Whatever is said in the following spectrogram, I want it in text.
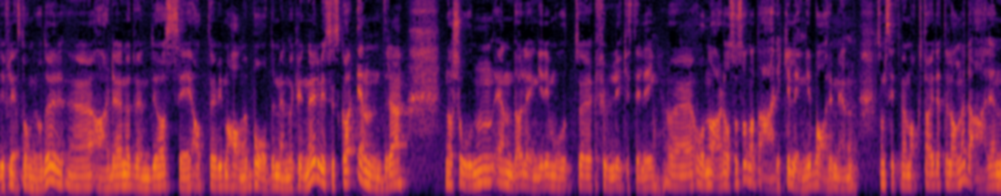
de fleste områder, uh, er det nødvendig å se at vi må ha med både menn og kvinner. Hvis vi skal endre nasjonen enda lenger imot uh, full likestilling. Og nå er Det også sånn at det er ikke lenger bare menn som sitter med makta i dette landet. Det er en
